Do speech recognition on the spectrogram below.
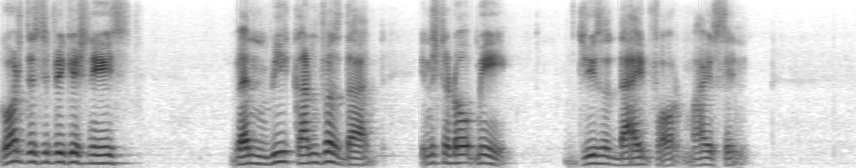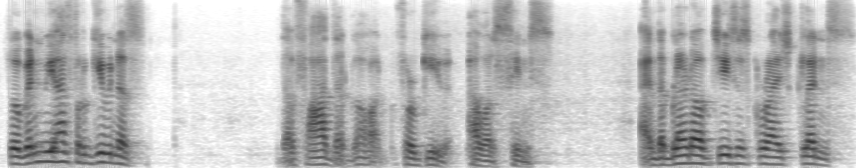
God's justification is when we confess that instead of me, Jesus died for my sin. So when we ask forgiveness, the Father God forgive our sins. And the blood of Jesus Christ cleanse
